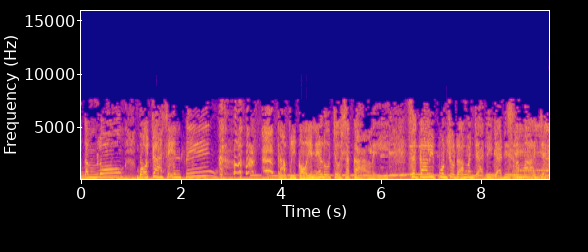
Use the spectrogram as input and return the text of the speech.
bocah gemblung, bocah sinting. Tapi kau ini lucu sekali. Sekalipun sudah menjadi gadis remaja,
